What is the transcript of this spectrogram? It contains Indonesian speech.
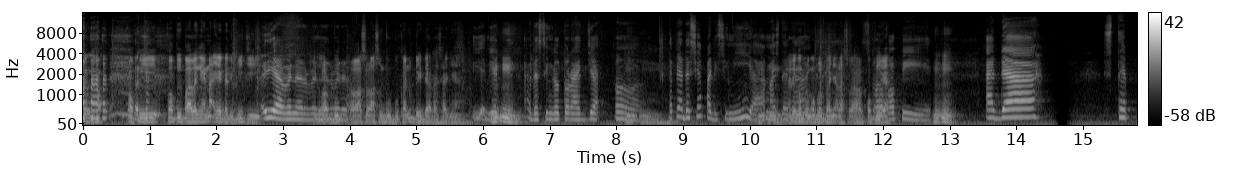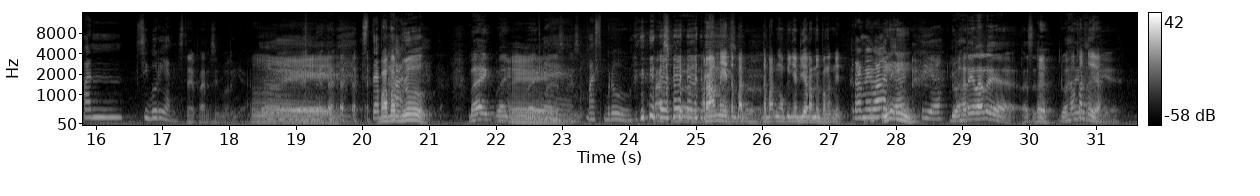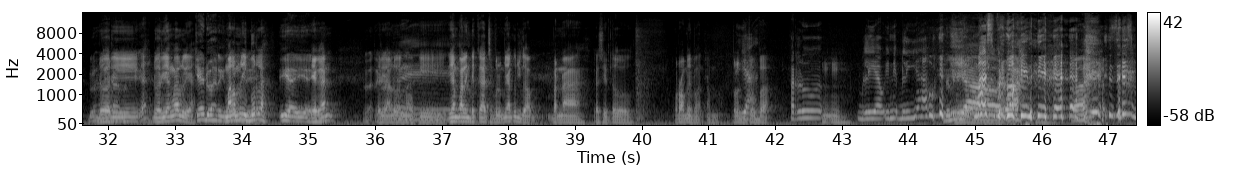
Kopi kopi paling enak ya dari biji. Iya benar benar benar. langsung langsung bubukan tuh beda rasanya. Iya dia ada single Toraja. Oh, tapi ada siapa di sini ya, Mas Hmm, Dana? Nanti ngobrol-ngobrol banyak lah soal kopi Soal ya. kopi. Mm-mm. Ada Stepan Siburian. Stefan Siburia. Woi. Stepan. Apa kabar bro? Baik, baik, baik, Eh. Mas. Eh, Mas Bro. Mas bro. Rame tempat tempat ngopinya dia rame banget nih. Rame banget ya. Mm-mm. Iya. Dua hari lalu ya, Mas. Eh, kapan tuh ya? Iya. Dua Dua hari eh dua hari yang lalu ya? Kayak dua hari Malam lalu libur deh. lah. Iya, iya. Ya kan? Dari lalu ngopi. Yang paling dekat sebelumnya aku juga pernah ke situ. Rame banget sama. Perlu Iya. dicoba. Perlu Mm-mm. beliau ini beliau. Beliau. Mas Bro ini.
